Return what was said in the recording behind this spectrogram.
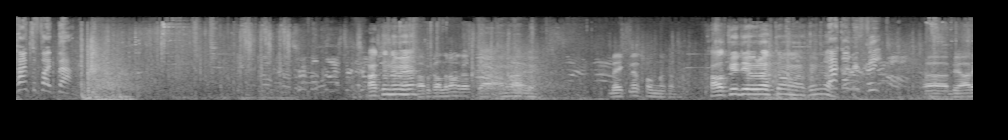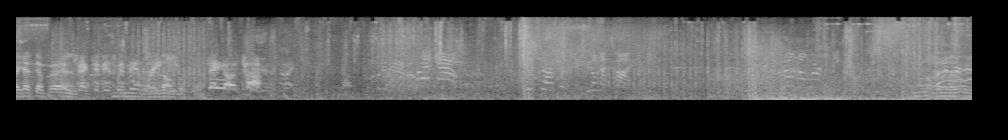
Time to fight back. Kalktın değil mi? Abi kaldıramadı. Ya aman abi. Bekle sonuna kadar. Kalkıyor diye bıraktım ama yapayım da. Back on your feet. Ha, bir hareket yapıyor yani. Beni de aldatıyor. Stay on top. Back out. Too sharper. We don't have time. Show no mercy. Bunu konuların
